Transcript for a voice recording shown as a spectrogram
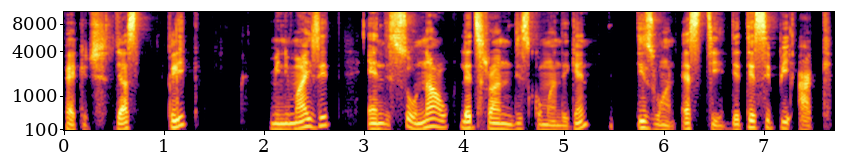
package. Just click, minimize it. And so now let's run this command again. This one, st, the TCP ACK.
